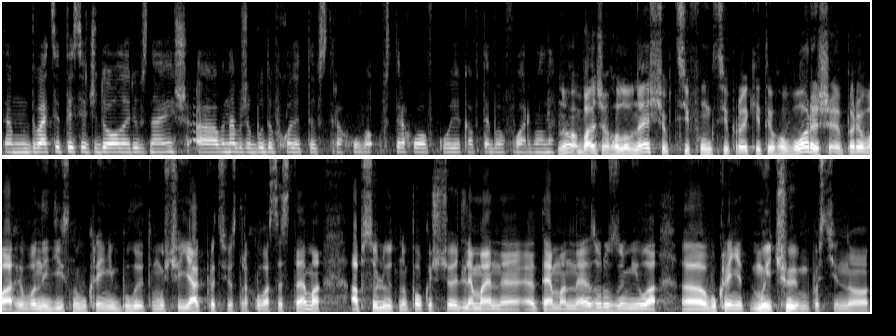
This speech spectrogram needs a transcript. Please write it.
там 20 тисяч доларів, знаєш, а вона вже буде входити в страхова- в страховку, яка в тебе оформлена. Ну, бачу, головне, щоб ці функції, про які ти говориш, е, переваги, вони дійсно в Україні були. Тому що як працює страхова система, абсолютно поки що для мене е, тема не зрозуміла е, в Україні. Ми чуємо постійно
